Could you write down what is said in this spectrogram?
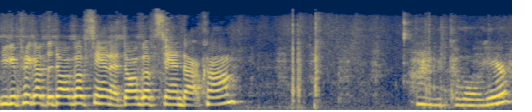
You can pick up the DogUp stand at dogupstand.com. I'm to come over here.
